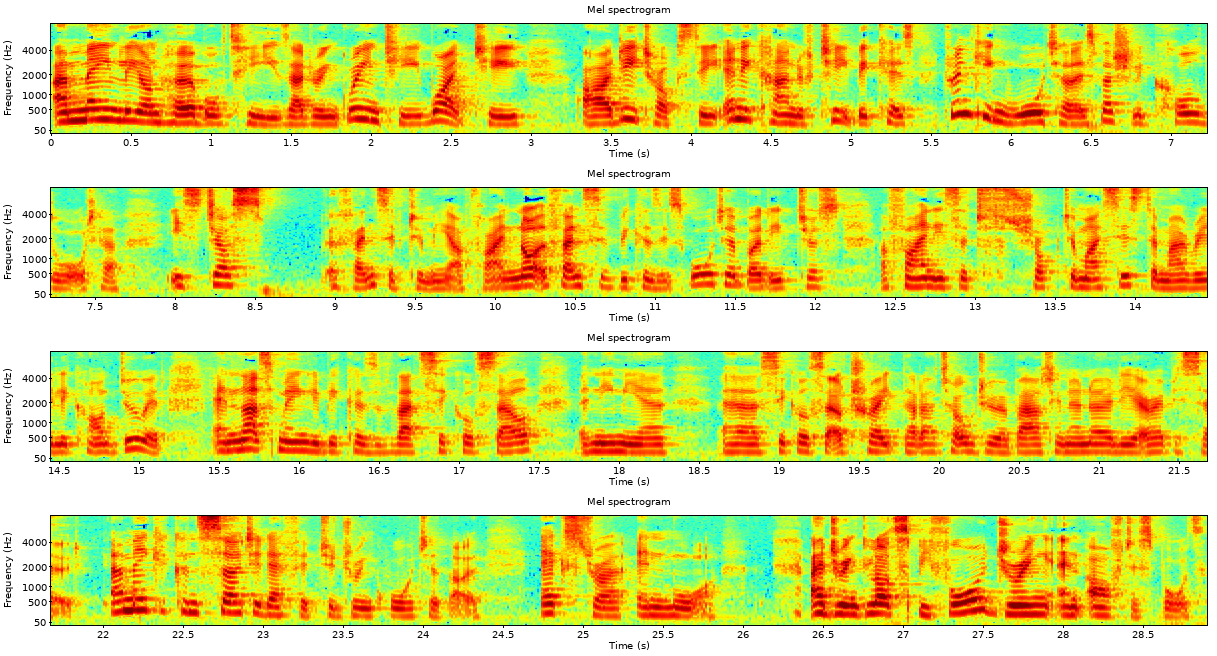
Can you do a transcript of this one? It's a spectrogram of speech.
I'm mainly on herbal teas. I drink green tea, white tea, uh, detox tea, any kind of tea because drinking water, especially cold water, is just offensive to me, I find. Not offensive because it's water, but it just, I find it's a shock to my system. I really can't do it. And that's mainly because of that sickle cell anemia, uh, sickle cell trait that I told you about in an earlier episode. I make a concerted effort to drink water though, extra and more. I drink lots before, during, and after sports.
